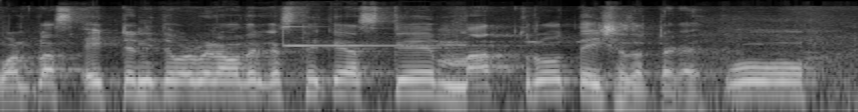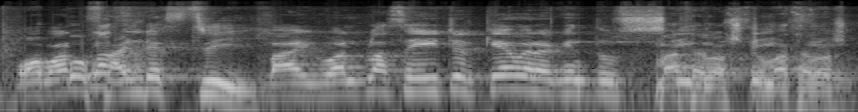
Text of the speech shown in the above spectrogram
OnePlus 8টা নিতে পারবেন আমাদের কাছ থেকে আজকে মাত্র তেইশ হাজার টাকায়। ও Oppo OnePlus- Find X3 ভাই ওয়ান প্লাস এইট এর ক্যামেরা কিন্তু মাথা নষ্ট মাথা নষ্ট।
